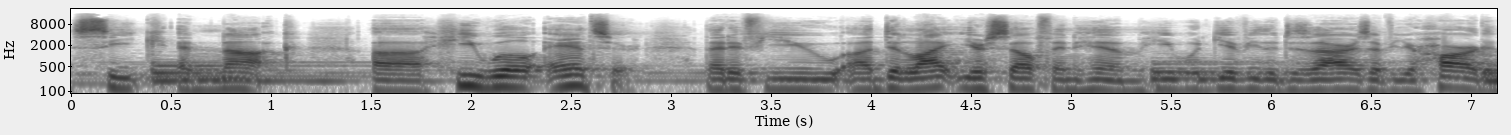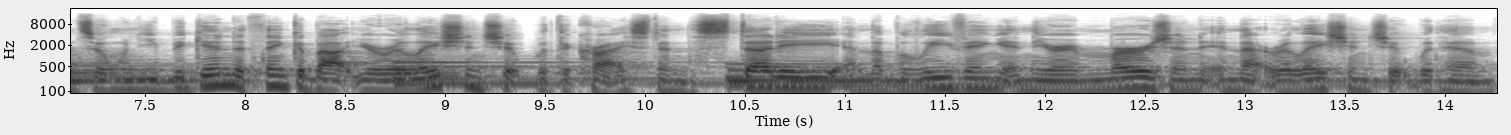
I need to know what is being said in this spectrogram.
seek, and knock, uh, He will answer that if you uh, delight yourself in Him, He would give you the desires of your heart. And so when you begin to think about your relationship with the Christ and the study and the believing and your immersion in that relationship with Him,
